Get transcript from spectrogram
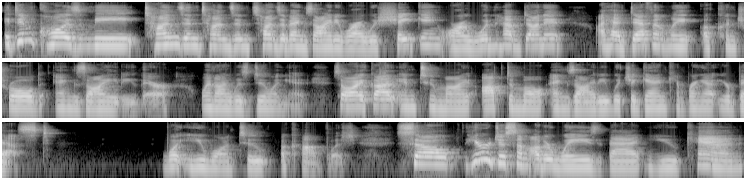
it didn't cause me tons and tons and tons of anxiety where I was shaking or I wouldn't have done it. I had definitely a controlled anxiety there when I was doing it. So I got into my optimal anxiety, which again can bring out your best, what you want to accomplish. So here are just some other ways that you can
